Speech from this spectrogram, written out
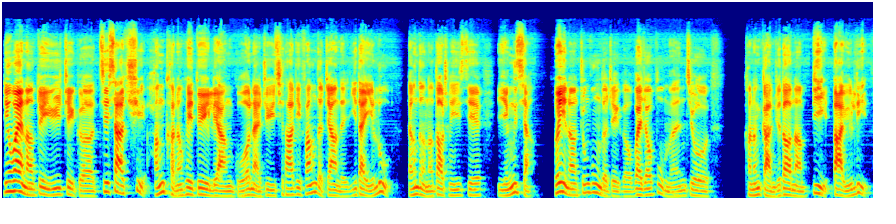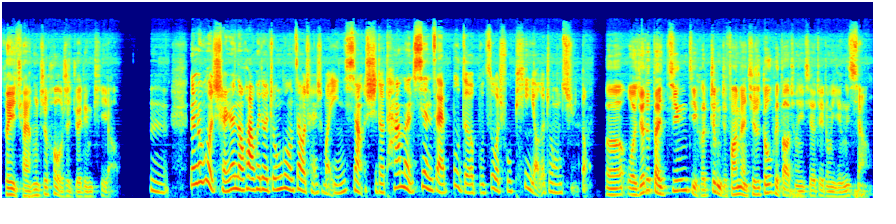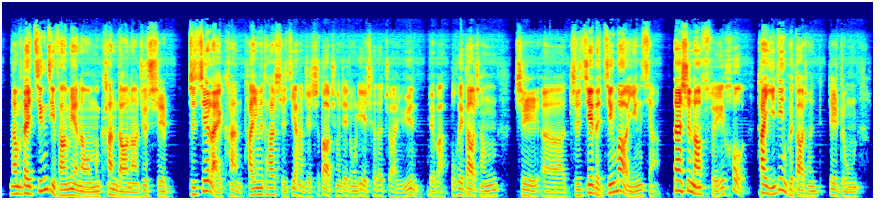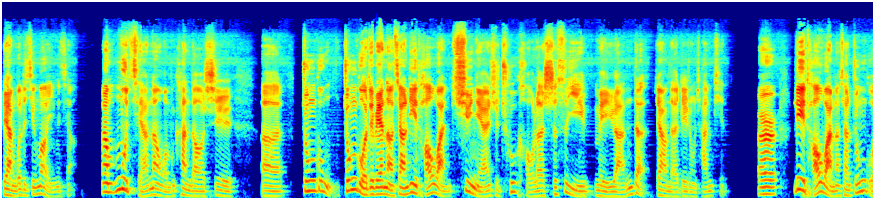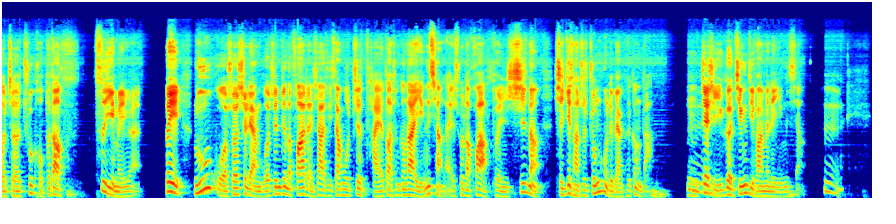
另外呢，对于这个接下去很可能会对两国乃至于其他地方的这样的一带一路等等呢，造成一些影响。所以呢，中共的这个外交部门就可能感觉到呢弊大于利，所以权衡之后是决定辟谣。嗯，那如果承认的话，会对中共造成什么影响，使得他们现在不得不做出辟谣的这种举动？呃，我觉得在经济和政治方面，其实都会造成一些这种影响。那么在经济方面呢，我们看到呢，就是直接来看，它因为它实际上只是造成这种列车的转运，对吧？不会造成是呃直接的经贸影响。但是呢，随后它一定会造成这种两国的经贸影响。那目前呢，我们看到是呃。中共中国这边呢，像立陶宛去年是出口了十四亿美元的这样的这种产品，而立陶宛呢，像中国这出口不到四亿美元。所以，如果说是两国真正的发展下去，相互制裁造成更大影响来说的话，损失呢，实际上是中共这边会更大。嗯，这是一个经济方面的影响。嗯，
